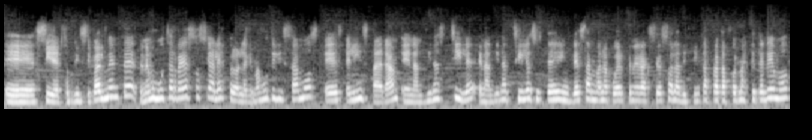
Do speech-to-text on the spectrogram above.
sí, de hecho, principalmente tenemos muchas redes sociales, pero la que más utilizamos es el Instagram en Andinas Chile. En Andinas Chile, si ustedes ingresan, van a poder tener acceso a las distintas plataformas que tenemos.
